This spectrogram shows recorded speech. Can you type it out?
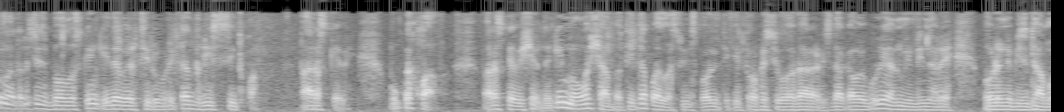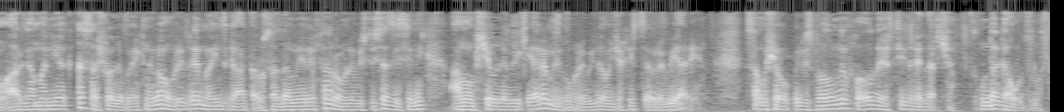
და მატრიცის ბოლოსკენ კიდევ ერთი რუბრიკა დღის სიტყვა. პარასკევი. უკვე ხვალ. პარასკევის შემდეგ კი მოვა შაბათი და ყოველას ვინც პოლიტიკით პროფესიულად არ არის დაკავებული ან მიმდინარე მოვლენების გამო არ გამანიაკდა საშუალება ექნება ორი დღე მაინც გაატაროს ადამიანებთან რომლებისთვისაც ისინი ამომრჩევლები კი არა მეგობრები და ოჯახის წევრები არიან სამუშაო კვირის ბოლომდე მხოლოდ ერთი დღე დარჩა უნდა გაუძლოთ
